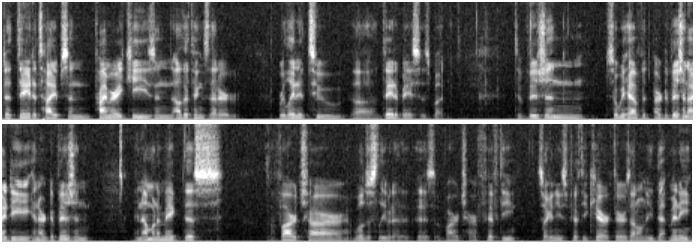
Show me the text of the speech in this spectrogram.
the data types and primary keys and other things that are related to uh, databases. But division, so we have our division ID and our division, and I'm going to make this varchar. We'll just leave it as varchar 50, so I can use 50 characters. I don't need that many.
